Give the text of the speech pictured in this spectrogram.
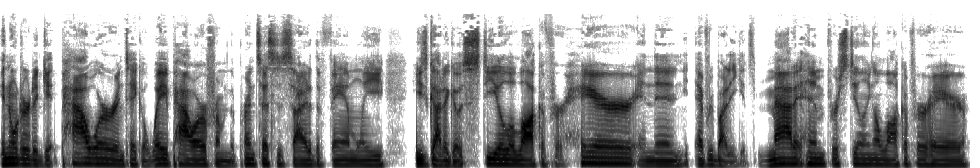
in order to get power and take away power from the princess's side of the family, he's got to go steal a lock of her hair. And then everybody gets mad at him for stealing a lock of her hair.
